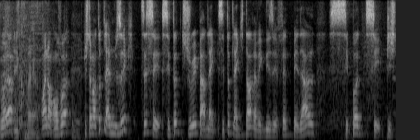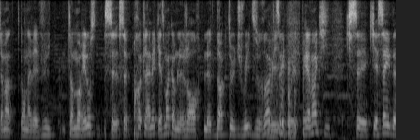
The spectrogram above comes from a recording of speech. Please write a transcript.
Voilà. Incroyable. Ouais, non, on voit justement toute la musique, tu sais, c'est- c'est tout joué par de la. C'est toute la guitare avec des effets de pédale. C'est pas. c'est Puis justement, on avait vu Tom Morello se, se proclamer quasiment comme le genre, le Dr. Dre du rock, Oui, tu sais. oui. Vraiment qui, qui, se- qui essaye de,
